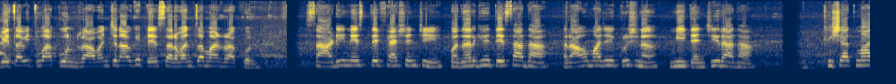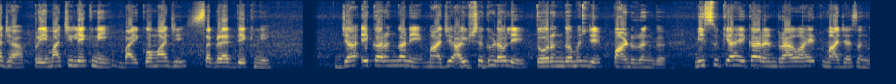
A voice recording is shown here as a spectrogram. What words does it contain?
वेचावीत वाकून रावांचे नाव घेते सर्वांचा मान राखून. साडी नेसते फॅशनची पदर घेते साधा राव माझे कृष्ण मी त्यांची राधा. खिशात माझ्या प्रेमाची लेखणी बायको माझी सगळ्यात देखणी. ज्या एका रंगाने माझे आयुष्य घडवले तो रंग म्हणजे पांडुरंग. मी सुखी आहे कारण राव आहेत माझ्या संग.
